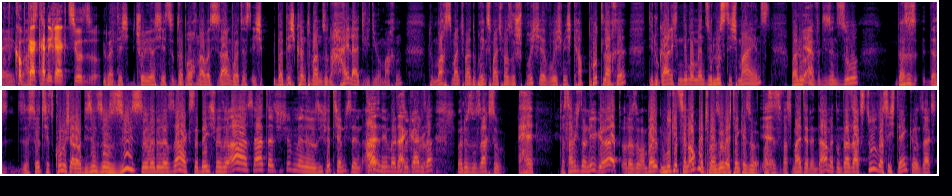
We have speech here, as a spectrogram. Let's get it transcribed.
ey, Kommt gar keine Reaktion so. über dich, Entschuldigung, dass ich jetzt unterbrochen habe, was ich sagen wollte, ist, ich, über dich könnte man so ein Highlight-Video machen. Du machst manchmal, du bringst manchmal so Sprüche, wo ich mich kaputt lache, die du gar nicht in dem Moment so lustig meinst, weil du Ja. einfach, die sind so, das ist, das, das hört sich jetzt komisch an, aber die sind so süß, so wenn du das sagst, dann denke ich mir so, ah, es hat das stimmt, wenn du ich würde dich am liebsten in den Arm nehmen, weil du so danke, geile. Sachen, weil du so sagst so, hä, das habe ich noch nie gehört oder so. Und bei, mir geht es dann auch manchmal so, weil ich denke so, was, Ja. ist, was meint er denn damit? Und dann sagst du, was ich denke und sagst,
